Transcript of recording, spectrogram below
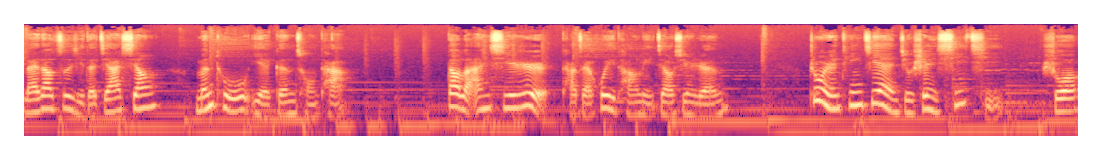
来到自己的家乡，门徒也跟从他。到了安息日，他在会堂里教训人，众人听见就甚稀奇，说：“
